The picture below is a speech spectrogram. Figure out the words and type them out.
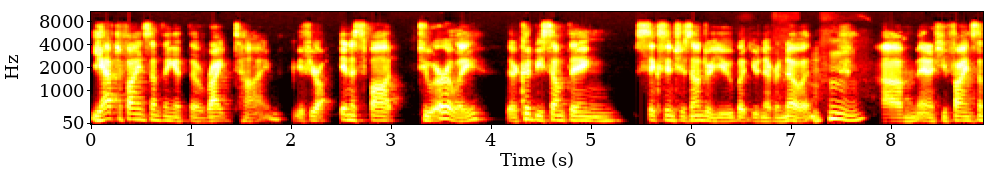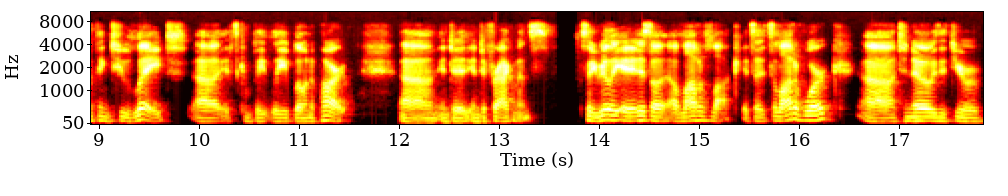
you have to find something at the right time. If you're in a spot too early, there could be something six inches under you, but you never know it. Hmm. Um, and if you find something too late, uh, it's completely blown apart uh, into into fragments. So really, it is a, a lot of luck. It's a, it's a lot of work uh, to know that you're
